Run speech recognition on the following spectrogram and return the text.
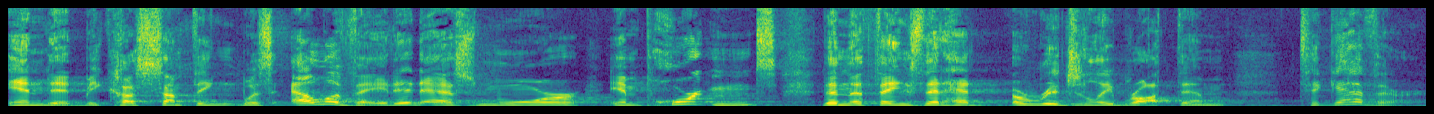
ended because something was elevated as more important than the things that had originally brought them together.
